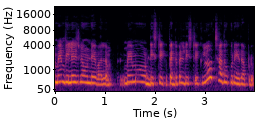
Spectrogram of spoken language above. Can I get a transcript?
మేము విలేజ్లో ఉండేవాళ్ళం. మేము డిస్టిక్ పెద్దపల్లి డిస్టిక్లో చదువుకునేది అప్పుడు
